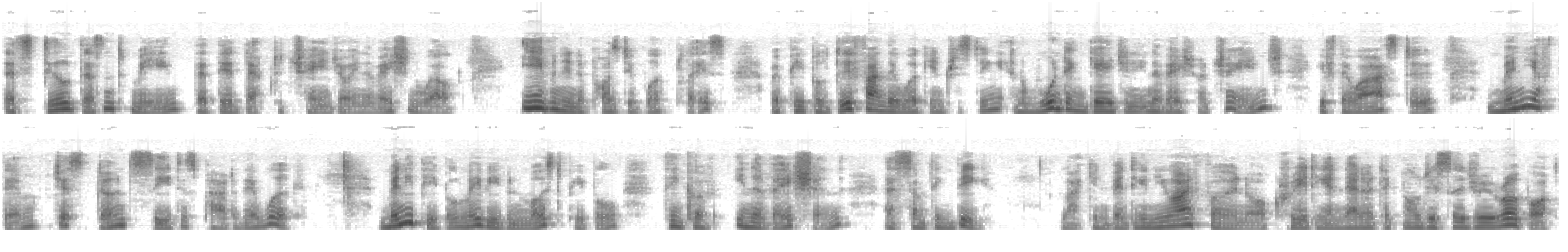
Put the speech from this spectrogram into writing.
that still doesn't mean that they adapt to change or innovation well even in a positive workplace where people do find their work interesting and would engage in innovation or change if they were asked to, many of them just don't see it as part of their work. Many people, maybe even most people, think of innovation as something big, like inventing a new iPhone or creating a nanotechnology surgery robot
